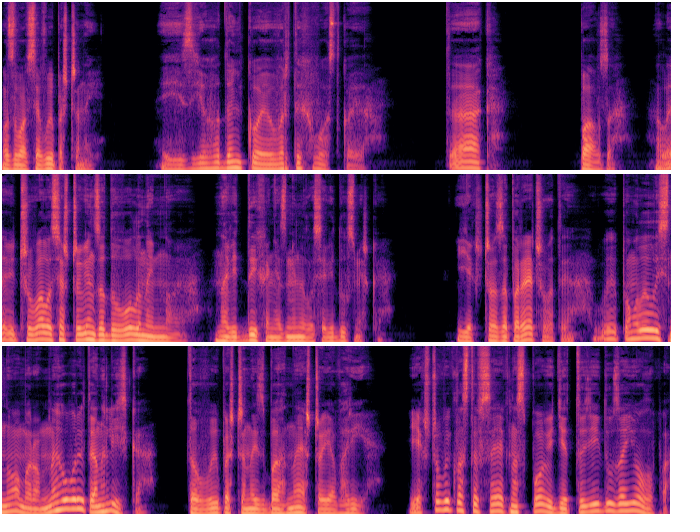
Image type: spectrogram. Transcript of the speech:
озвався випащений. І з його донькою вертихвосткою. Так. Пауза. Але відчувалося, що він задоволений мною. Навіть дихання змінилося від усмішки. Якщо заперечувати, ви помилились номером, не говорити англійська, то випещений збагне, що я в грі. Якщо викласти все як на сповіді, то йду за йолопа.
